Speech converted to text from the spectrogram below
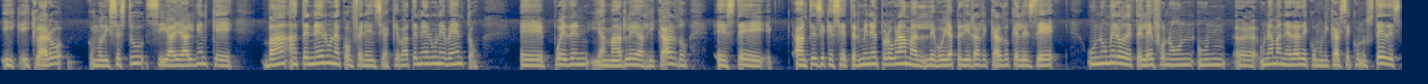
Y, claro, como dices tú, si hay alguien que va a tener una conferencia, que va a tener un evento, eh, pueden llamarle a Ricardo. Este, antes de que se termine el programa, le voy a pedir a Ricardo que les dé un número de teléfono, un, eh, una manera de comunicarse con ustedes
